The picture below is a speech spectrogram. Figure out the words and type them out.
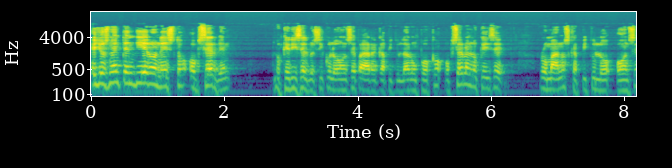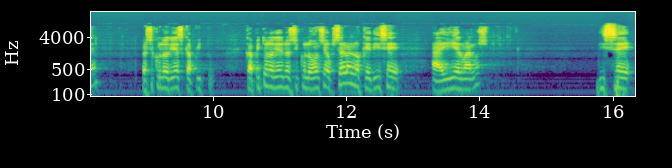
Ellos no entendieron esto, observen, lo que dice el versículo 11 para recapitular un poco. Observen lo que dice Romanos capítulo 11, versículo 10, capítulo, capítulo 10, versículo 11. Observen lo que dice ahí, hermanos. Dice,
